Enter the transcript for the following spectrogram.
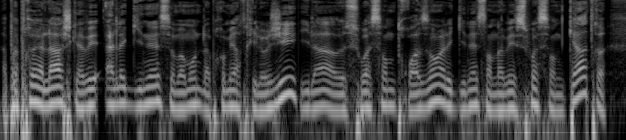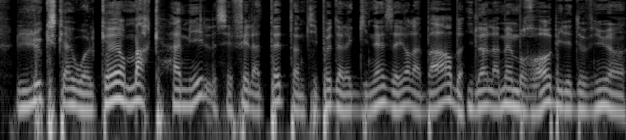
à peu près à l'âge qu'avait Alec Guinness au moment de la première trilogie. Il a 63 ans, Alec Guinness en avait 64. Luke Skywalker Walker, Mark Hamill s'est fait la tête un petit peu d'Alec Guinness, d'ailleurs la barbe. Il a la même robe, il est devenu un,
